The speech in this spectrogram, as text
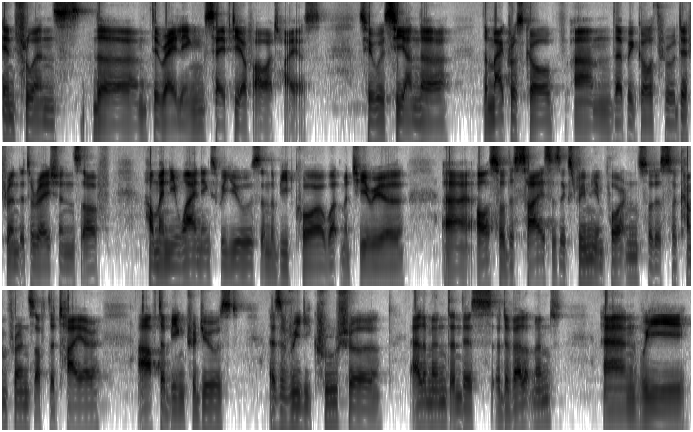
influence the derailing safety of our tires. So you will see under the microscope um, that we go through different iterations of how many windings we use in the bead core, what material. Uh, also the size is extremely important. So the circumference of the tire after being produced is a really crucial element in this uh, development. And we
